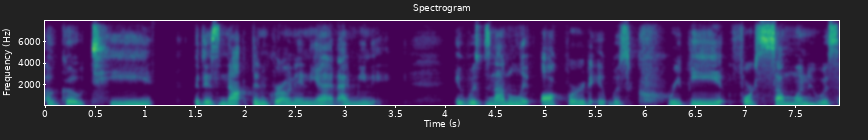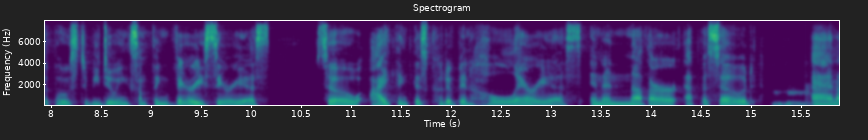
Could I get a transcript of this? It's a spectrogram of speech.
a goatee that has not been grown in yet. I mean, it was not only awkward, it was creepy for someone who was supposed to be doing something very serious so I think this could have been hilarious in another episode. Mm-hmm. And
